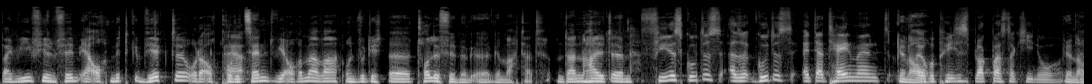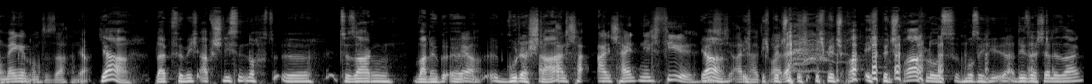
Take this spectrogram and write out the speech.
bei wie vielen Filmen er auch mitgewirkte oder auch Produzent, wie auch immer war und wirklich äh, tolle Filme äh, gemacht hat. Und dann halt, ähm, Vieles Gutes, also gutes Entertainment, Genau. europäisches Blockbuster-Kino. Genau, Eine Menge genau. gute Sachen. ja, ja, bleibt für mich abschließend noch äh, zu sagen, war ein äh, Ja. guter Start. Ansche anscheinend nicht viel. Ja, ich, ich, bin, ich, bin ich bin sprachlos, muss ich an dieser Stelle sagen.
